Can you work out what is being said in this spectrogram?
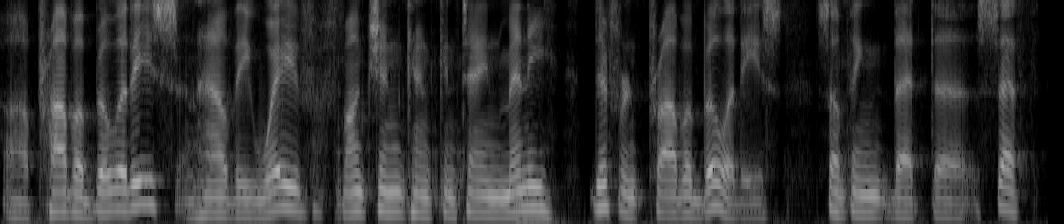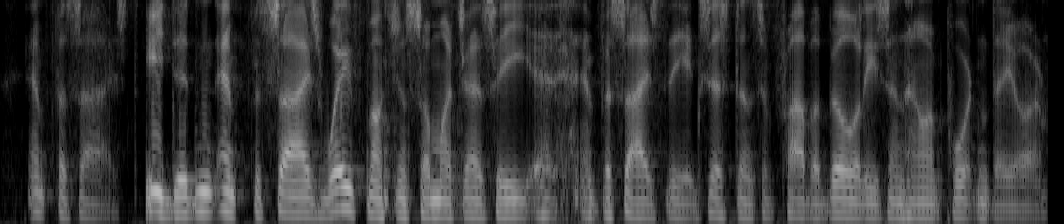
uh, probabilities and how the wave function can contain many different probabilities, something that uh, Seth emphasized. He didn't emphasize wave function so much as he uh, emphasized the existence of probabilities and how important they are.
